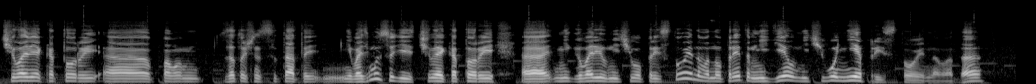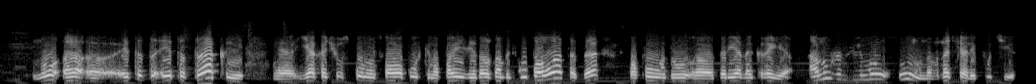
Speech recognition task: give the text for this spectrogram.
человек, который, э, по-моему, за точность цитаты не возьму судить, человек, который э, не говорил ничего пристойного, но при этом не делал ничего непристойного, да? Ну, а, а, это, это так, и э, я хочу вспомнить слова Пушкина, поэзия должна быть глуповата, да, по поводу э, Дарьяна Грея. А нужен ли ему ум в начале пути?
